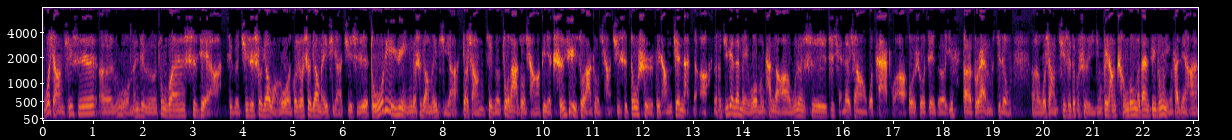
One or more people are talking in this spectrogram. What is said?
我想，其实呃，如果我们这个纵观世界啊，这个其实社交网络或者说社交媒体啊，其实独立运营的社交媒体啊，要想这个做大做强啊，并且持续做大做强，其实都是非常艰难的啊。呃，即便在美国，我们看到啊，无论是之前的像 WhatsApp 啊，或者说这个 Instagram 这种，呃，我想其实都是已经非常成功的，但是最终你会发现啊，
